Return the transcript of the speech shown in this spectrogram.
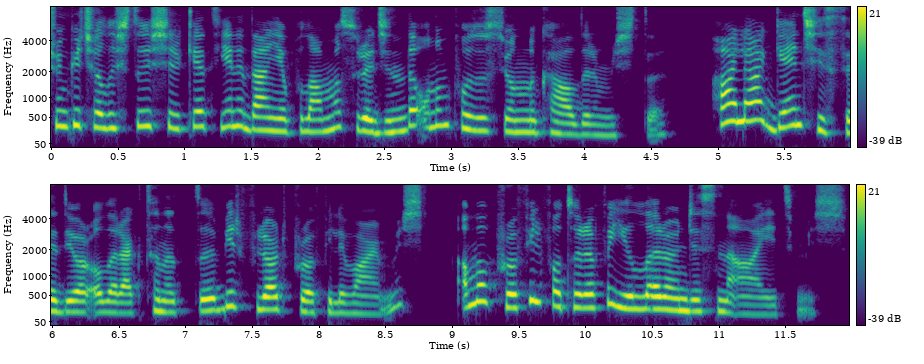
çünkü çalıştığı şirket yeniden yapılanma sürecinde onun pozisyonunu kaldırmıştı. Hala genç hissediyor olarak tanıttığı bir flört profili varmış ama profil fotoğrafı yıllar öncesine aitmiş.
